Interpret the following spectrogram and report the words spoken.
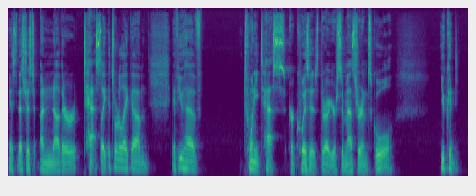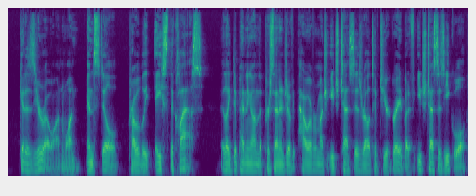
It's that's just another test. Like it's sort of like um if you have 20 tests or quizzes throughout your semester in school, you could get a zero on one and still probably ace the class. Like depending on the percentage of however much each test is relative to your grade. But if each test is equal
